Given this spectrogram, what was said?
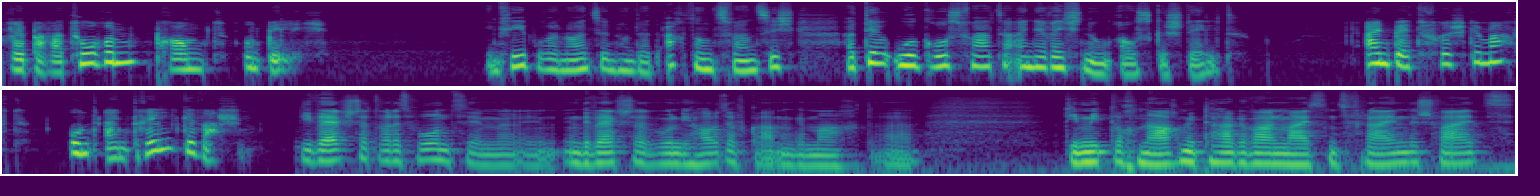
Reparaturen prompt und billig. Im Februar 1928 hat der Urgroßvater eine Rechnung ausgestellt. Ein Bett frisch gemacht und ein Drill gewaschen. Die Werkstatt war das Wohnzimmer. In der Werkstatt wurden die Hausaufgaben gemacht. Äh, Die Mittwochnachmittage waren meistens frei in der Schweiz.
